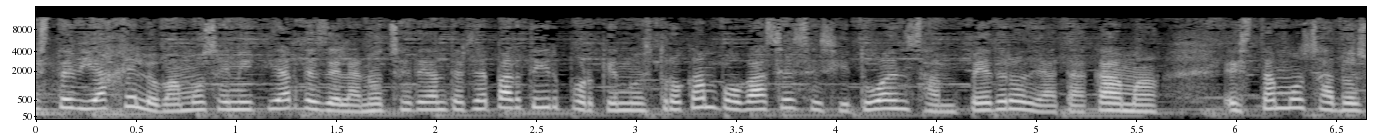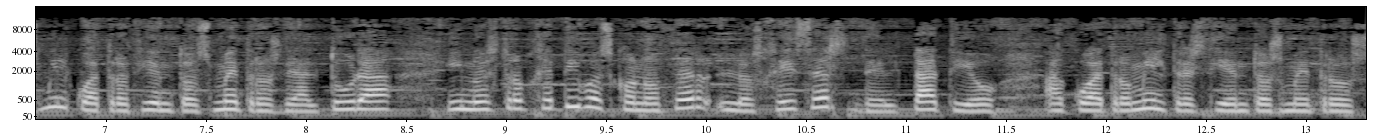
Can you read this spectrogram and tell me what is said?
Este viaje lo vamos a iniciar desde la noche de antes de partir porque nuestro campo base se sitúa en San Pedro de Atacama. Estamos a 2.400 metros de altura y nuestro objetivo es conocer los geysers del Tatio a 4.300 metros.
